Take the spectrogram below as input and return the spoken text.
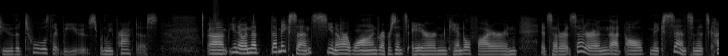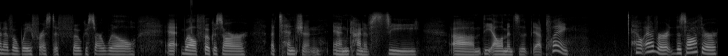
to the tools that we use when we practice. Um, you know, and that that makes sense. You know, our wand represents air and candle fire and et cetera, et cetera, and that all makes sense. And it's kind of a way for us to focus our will, at, eh, well, focus our attention and kind of see um, the elements at, at, play. However, this author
